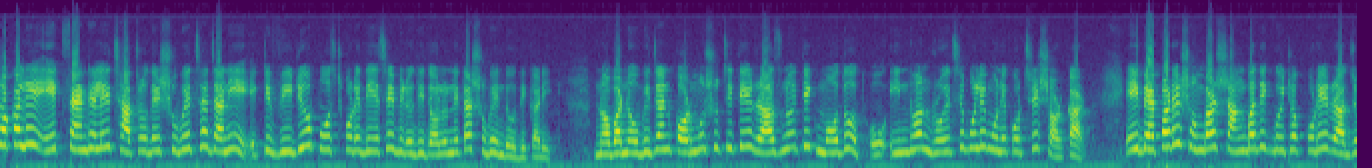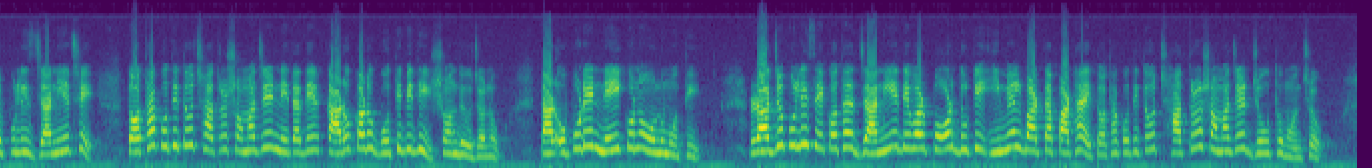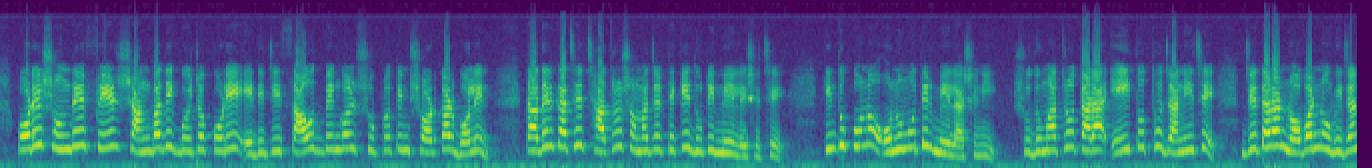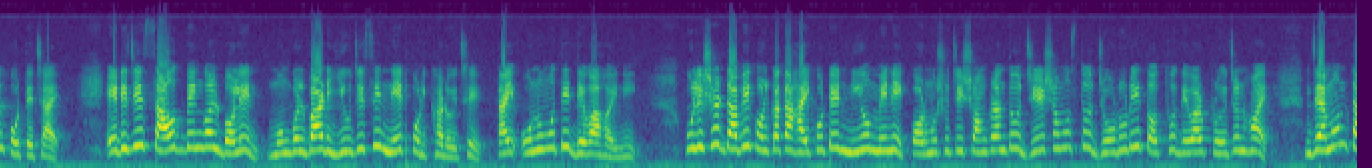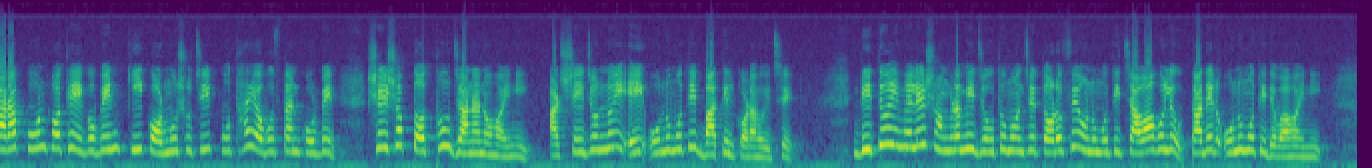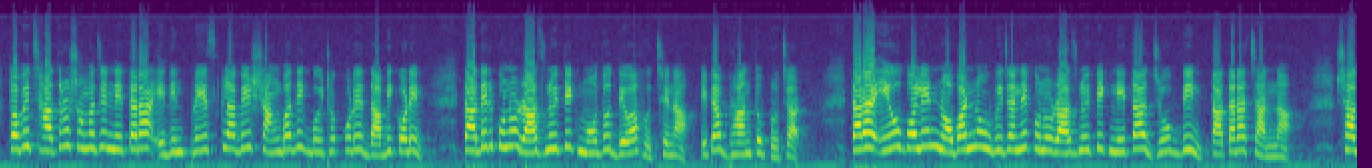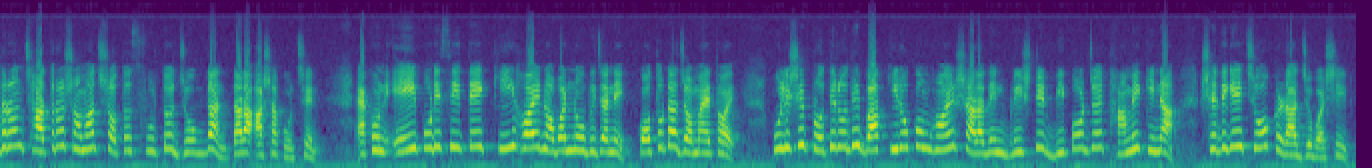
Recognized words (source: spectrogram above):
সকালে এক স্যান্ডেলে ছাত্রদের শুভেচ্ছা জানিয়ে একটি ভিডিও পোস্ট করে দিয়েছে বিরোধী দলনেতা শুভেন্দু অধিকারী। নবান্ন অভিযান কর্মসূচিতে রাজনৈতিক মদত ও ইন্ধন রয়েছে বলে মনে করছে সরকার। এই ব্যাপারে সোমবার সাংবাদিক বৈঠক করে রাজ্য পুলিশ জানিয়েছে, তথাকথিত ছাত্র সমাজের নেতাদের কারও কারও গতিবিধি সন্দেহজনক। তার ওপরে নেই কোনো অনুমতি। রাজ্য পুলিশ একথা জানিয়ে দেওয়ার পর দুটি ইমেল বার্তা পাঠায় তথাকথিত ছাত্র সমাজের যৌথ মঞ্চ। পরে সন্ধে ফের সাংবাদিক বৈঠক করে এডিজি সাউথ বেঙ্গল সুপ্রতিম সরকার বলেন, তাদের কাছে ছাত্র সমাজের থেকে দুটি মেল এসেছে। কিন্তু কোনো অনুমতির মেল আসেনি। শুধুমাত্র তারা এই তথ্য জানিয়েছে যে তারা নবান্ন অভিযান করতে চায়। এডিজি সাউথ বেঙ্গল বলেন, মঙ্গলবার ইউজিসি নেট পরীক্ষা রয়েছে, তাই অনুমতি দেওয়া হয়নি। পুলিশের দাবি, কলকাতা হাইকোর্টের নিয়ম মেনে কর্মসূচি সংক্রান্ত যে সমস্ত জরুরি তথ্য দেওয়ার প্রয়োজন হয়, যেমন তারা কোন পথে এগোবেন, কি কর্মসূচি, কোথায় অবস্থান করবেন, সেই সব তথ্যও জানানো হয়নি। আর সেই জন্যই এই অনুমতি বাতিল করা হয়েছে। দ্বিতীয় ইমেলে সংগ্রামী যৌথ মঞ্চের তরফে অনুমতি চাওয়া হলেও তাদের অনুমতি দেওয়া হয়নি। তবে ছাত্র সমাজের নেতারা এদিন প্রেস ক্লাবে সাংবাদিক বৈঠক করে দাবি করেন, তাদের কোনো রাজনৈতিক মদত দেওয়া হচ্ছে না। এটা ভ্রান্ত প্রচার। তারা এও বলেন, নবান্ন অভিযানে কোনো রাজনৈতিক নেতা যোগ দিন, তা তারা চান না। সাধারণ ছাত্র সমাজ স্বতঃস্ফূর্ত যোগদান তারা আশা করছেন। এখন এই পরিস্থিতিতে কি হয় নবান্ন অভিযানে? কতটা জমায়েত হয়? পুলিশের প্রতিরোধী বা কীরকম হয়? সারাদিন বৃষ্টির বিপর্যয় থামে কিনা? সেদিকেই চোখ রাজ্যবাসীর।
